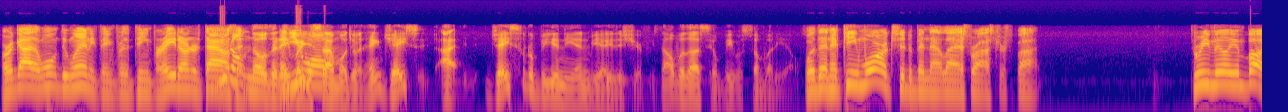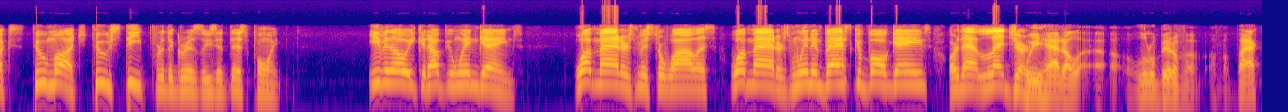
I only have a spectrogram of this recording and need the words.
or a guy that won't do anything for the team for 800,000. You don't know that and you anybody won't- will do anything. Jason, I, Jason will be in the NBA this year. If he's not with us, he'll be with somebody else. Well, then Hakim Warrick should have been that last roster spot. 3 million bucks. Too much. Too steep for the Grizzlies at this point. Even though he could help you win games. What matters, Mr. Wallace? What matters? Winning basketball games or that ledger? We had a, a, a little bit of a, of a back,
